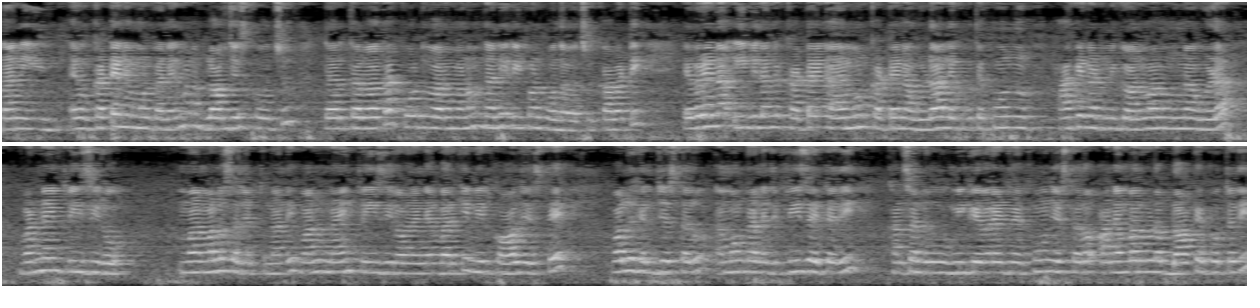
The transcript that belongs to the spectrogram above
దాన్ని కట్ అయిన అమౌంట్ అనేది మనం బ్లాక్ చేసుకోవచ్చు. దాని తర్వాత కోర్టు ద్వారా మనం దాన్ని రీఫండ్ పొందవచ్చు. కాబట్టి ఎవరైనా ఈ విధంగా కట్ అయిన అమౌంట్ కట్ అయినా కూడా లేకపోతే ఫోన్ హ్యాక్ అయినట్టు మీకు అనుమానం ఉన్నా కూడా వన్ నైన్ త్రీ జీరో మళ్ళీసారి చెప్తున్నా అండి. వన్ నైన్ త్రీ జీరో అనే నెంబర్కి మీరు కాల్ చేస్తే వాళ్ళు హెల్ప్ చేస్తారు. అమౌంట్ అనేది ఫ్రీజ్ అవుతుంది కన్సల్ట్ మీకు ఎవరైతే ఫోన్ చేస్తారో ఆ నెంబర్ కూడా బ్లాక్ అయిపోతుంది.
